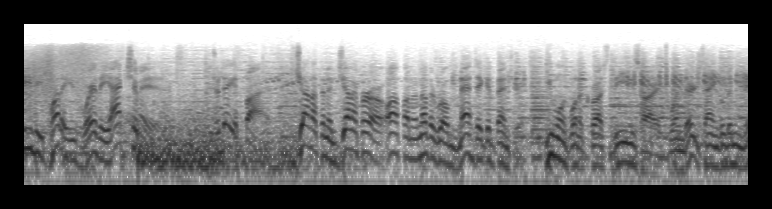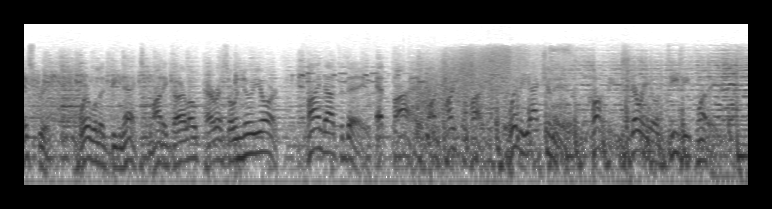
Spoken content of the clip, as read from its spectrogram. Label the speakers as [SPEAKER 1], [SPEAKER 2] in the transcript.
[SPEAKER 1] TV20's where the action is. Today at 5, Jonathan and Jennifer are off on another romantic adventure. You won't want to cross these hearts when they're tangled in mystery. Where will it be next? Monte Carlo, Paris, or New York? Find out today at 5 on Hart to Hart, where the action is. KOFY, Stereo TV20.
